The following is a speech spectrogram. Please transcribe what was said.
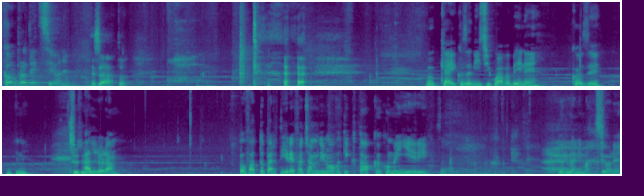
Con protezione. Esatto. Ok, cosa dici qua? Va bene? Cose? Bene. sì, sì. Allora, ho fatto partire. Facciamo di nuovo TikTok come ieri. Per l'animazione.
